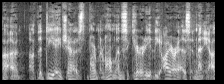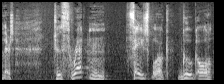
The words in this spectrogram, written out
uh, uh, the DHS, Department of Homeland Security, the IRS, and many others, to threaten Facebook, Google,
